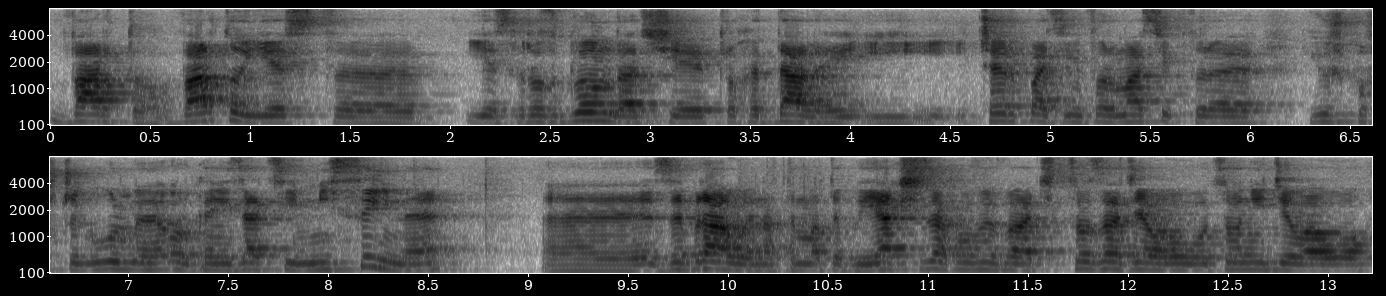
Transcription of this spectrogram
warto, warto jest, e, jest rozglądać się trochę dalej i, i czerpać informacje, które już poszczególne organizacje misyjne e, zebrały na temat tego, jak się zachowywać, co zadziałało, co nie działało.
